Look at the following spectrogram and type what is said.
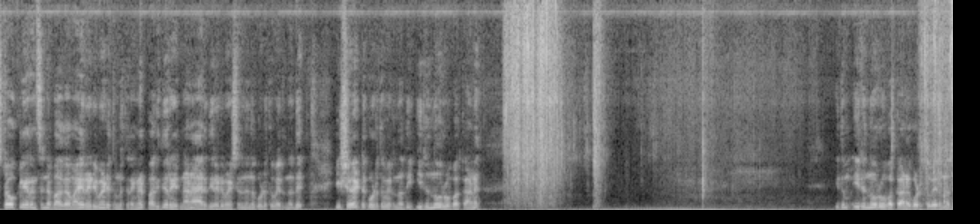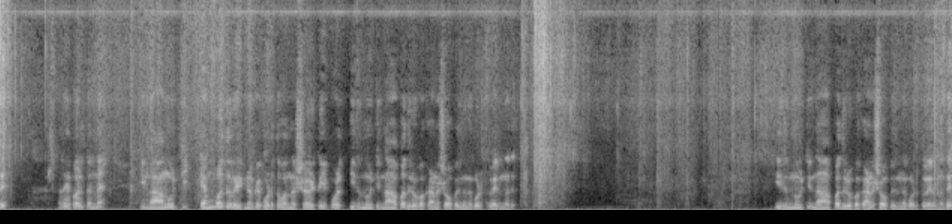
സ്റ്റോക്ക് ക്ലിയറൻസിന്റെ ഭാഗമായി റെഡിമെയ്ഡ് തുണിത്തരങ്ങൾ പകുതി റേറ്റിനാണ് ആരതി റെഡിമെയ്ഡ്സിൽ നിന്ന് കൊടുത്തു വരുന്നത്. ഈ ഷർട്ട് കൊടുത്തു വരുന്നത് ഇരുന്നൂറ് രൂപക്കാണ്. ഇതും ഇരുന്നൂറ് രൂപക്കാണ് കൊടുത്തു വരുന്നത്. അതേപോലെ തന്നെ ഈ നാനൂറ്റി എൺപത് റേറ്റിനൊക്കെ കൊടുത്തു വന്ന ഷർട്ട് ഇപ്പോൾ ഇരുന്നൂറ്റി നാൽപ്പത് രൂപക്കാണ് ഷോപ്പിൽ നിന്ന് കൊടുത്തു വരുന്നത്. ഇരുന്നൂറ്റി നാൽപ്പത് രൂപക്കാണ് ഷോപ്പിൽ നിന്ന് കൊടുത്തു വരുന്നത്.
